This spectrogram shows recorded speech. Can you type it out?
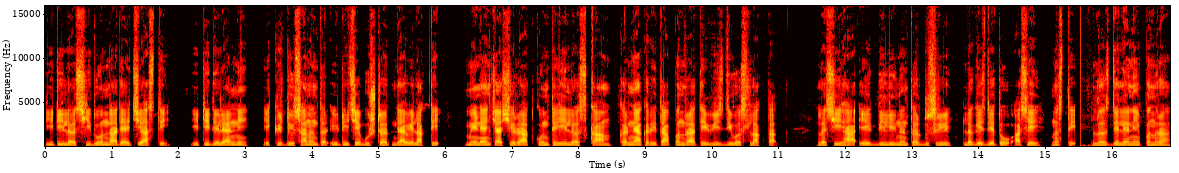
ई टी लस ही दोनदा द्यायची असते. ई टी दिल्याने एकवीस दिवसानंतर ई टीचे बूस्टर द्यावे लागते. मेंढ्यांच्या शरीरात कोणतेही लस काम करण्याकरिता पंधरा ते वीस दिवस लागतात. लसी हा एक दिली नंतर दुसरी लगेच देतो असे नसते. लस दिल्याने पंधरा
